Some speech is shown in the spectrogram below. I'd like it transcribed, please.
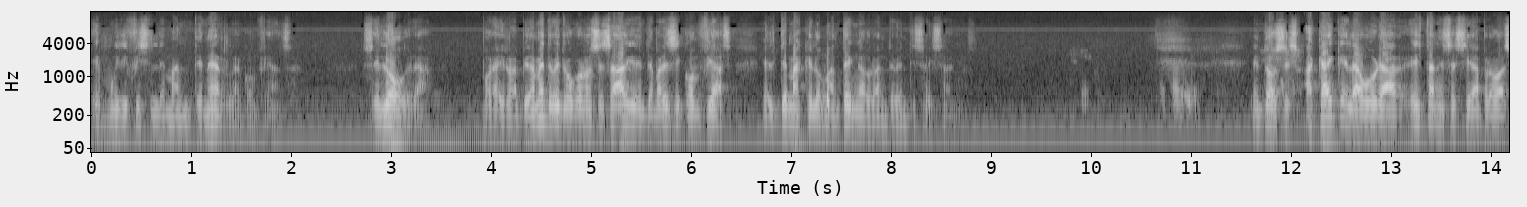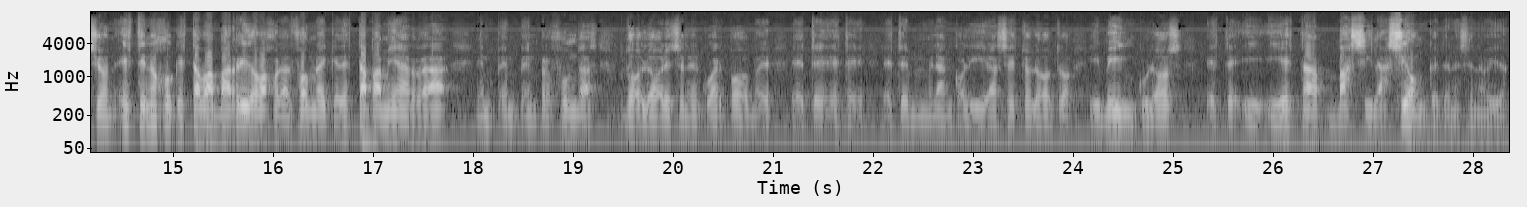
es muy difícil de mantener la confianza. se logra. Por ahí rápidamente, viste, vos conoces a alguien y te parece y confías. El tema es que lo mantenga durante 26 años. Entonces, acá hay que elaborar esta necesidad de aprobación, este enojo que estaba barrido bajo la alfombra y que destapa mierda en, en- en profundas dolores en el cuerpo, eh, este, este, este, melancolías, esto, lo otro, y vínculos, este, y, y esta vacilación que tenés en la vida.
